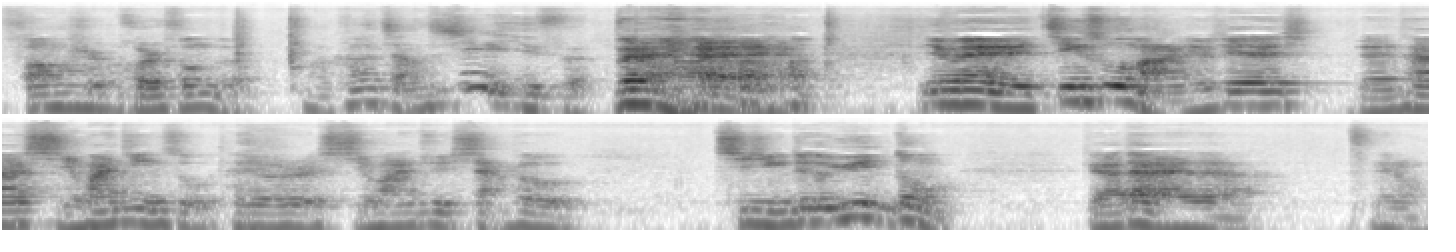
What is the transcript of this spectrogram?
方式或者风格，我刚刚讲的是这个意思。对，因为竞速嘛，有些人他喜欢竞速，他就是喜欢去享受骑行这个运动给他带来的那种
